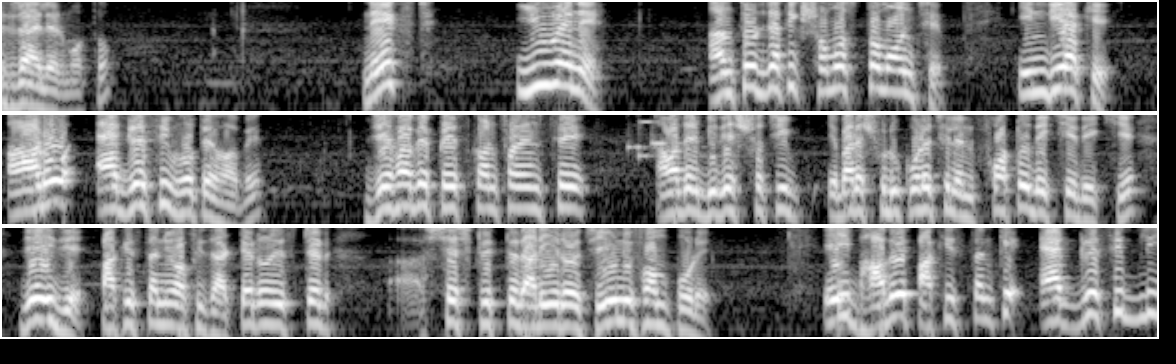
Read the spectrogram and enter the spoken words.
ইসরায়েলের মতো। নেক্সট ইউএনএ আন্তর্জাতিক সমস্ত মঞ্চে ইন্ডিয়াকে আরও অ্যাগ্রেসিভ হতে হবে। যেভাবে প্রেস কনফারেন্সে আমাদের বিদেশ সচিব এবারে শুরু করেছিলেন ফটো দেখিয়ে দেখিয়ে, যে এই যে পাকিস্তানি অফিসার টেরোরিস্টের শেষকৃত্যে দাঁড়িয়ে রয়েছে ইউনিফর্ম পরে। এইভাবে পাকিস্তানকে অ্যাগ্রেসিভলি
